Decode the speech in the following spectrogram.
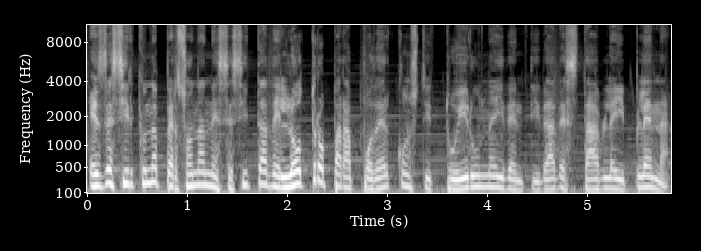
Es decir, que una persona necesita del otro para poder constituir una identidad estable y plena,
